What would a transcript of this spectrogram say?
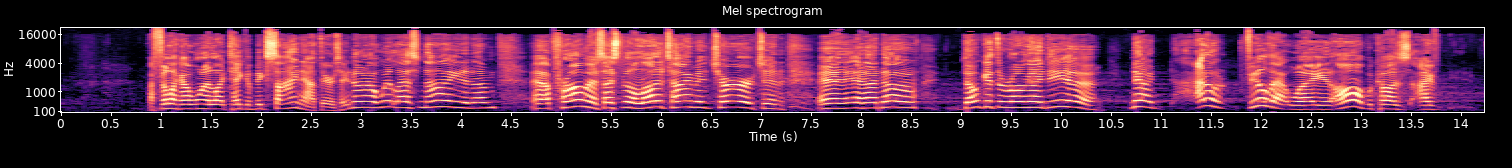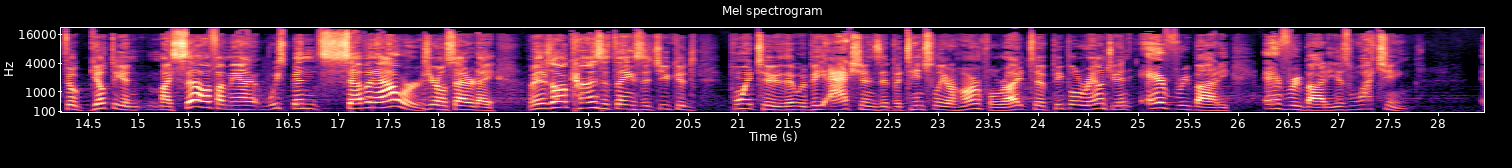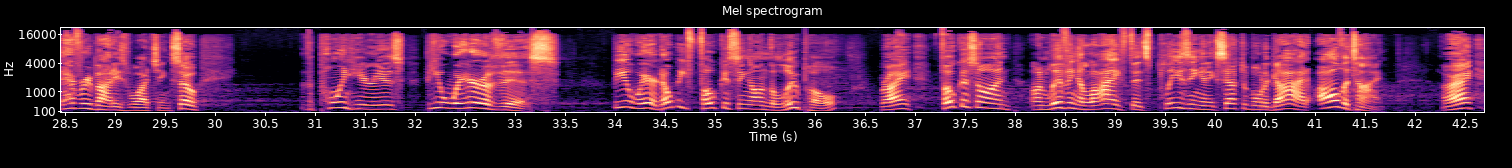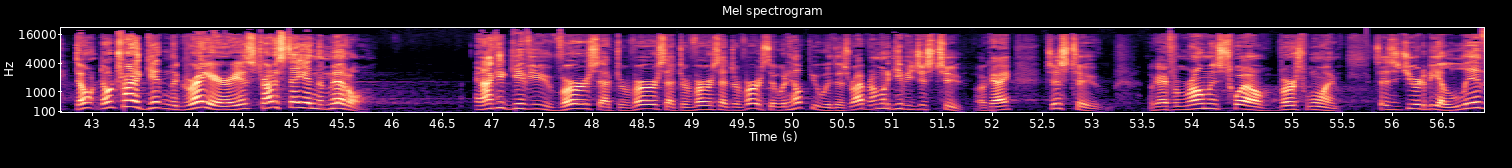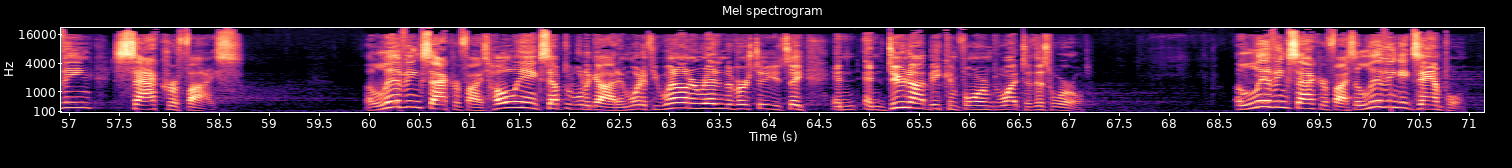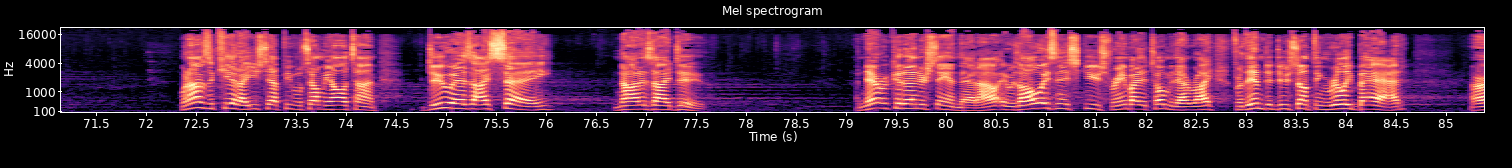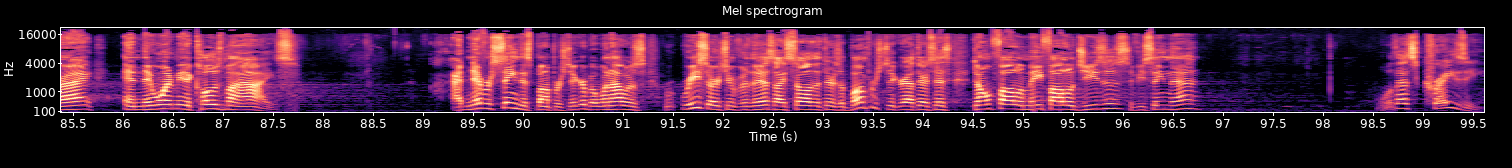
I feel like I want to like take a big sign out there and say, no, no, I went last night, and I'm, I promise I spent a lot of time at church, and, and, and I know, don't get the wrong idea. Now, I don't feel that way at all because I feel guilty in myself. I mean, I, we spend seven hours here on Saturday. I mean, there's all kinds of things that you could point to that would be actions that potentially are harmful, right, to people around you. And everybody, everybody is watching. Everybody's watching. So the point here is be aware of this. Be aware. Don't be focusing on the loophole, right? Focus on, on living a life that's pleasing and acceptable to God all the time. All right? Don't, don't try to get in the gray areas, try to stay in the middle. And I could give you verse after verse after verse after verse that would help you with this, right? But I'm going to give you just two, okay? Just two. Okay, from Romans 12, verse 1. It says that you are to be a living sacrifice. A living sacrifice, holy and acceptable to God. And what if you went on and read into verse 2, you'd say, and, and do not be conformed what? To this world. A living sacrifice, a living example. When I was a kid, I used to have people tell me all the time, do as I say, not as I do. I never could understand that. I, it was always an excuse for anybody that told me that, right? For them to do something really bad, all right? And they wanted me to close my eyes. I'd never seen this bumper sticker, but when I was researching for this, I saw that there's a bumper sticker out there that says, Don't follow me, follow Jesus. Have you seen that? Well, that's crazy.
